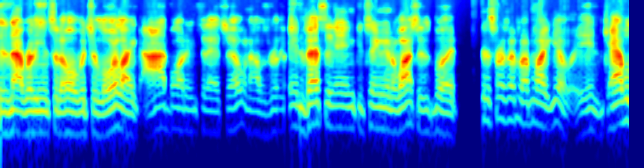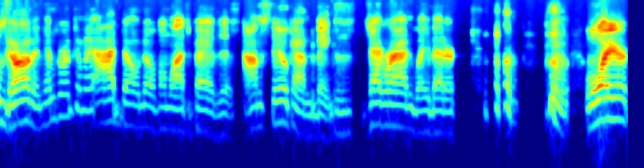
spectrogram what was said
is not really into the whole Witcher lore. Like I bought into that show, and I was really invested in continuing to watch this. But this first episode, I'm like, yo, and Cavill's gone and Hemsworth coming. I don't know if I'm watching past this. I'm still kind of debating because Jack Ryan way better. Warrior,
